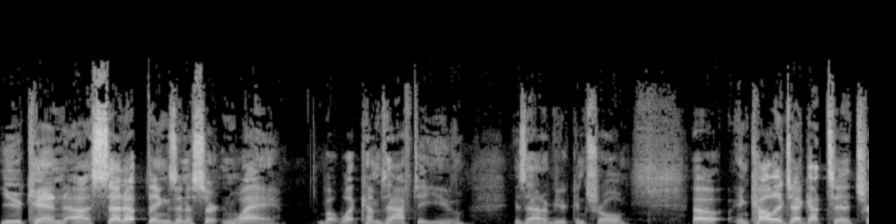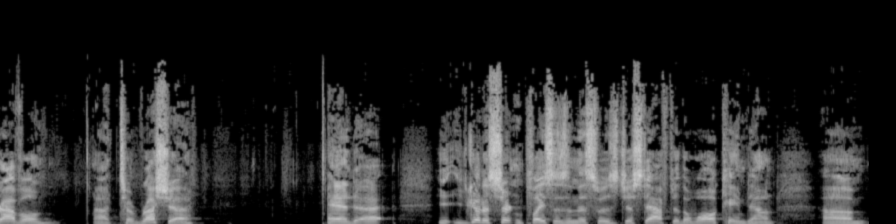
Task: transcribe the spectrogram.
you can uh, set up things in a certain way, but what comes after you is out of your control. Uh, in college, I got to travel uh, to Russia, and uh, you, would go to certain places, and this was just after the wall came down, um,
